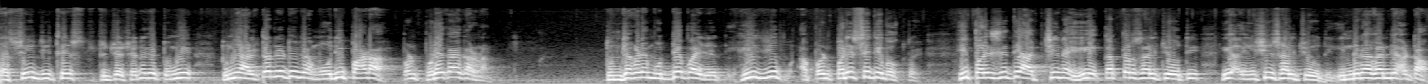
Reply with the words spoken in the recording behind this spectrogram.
तशी जिथे सिच्युएशन आहे की तुम्ही तुम्ही अल्टरनेटिव्ह द्या मोदी पाडा पण पुढे काय करणार? तुमच्याकडे मुद्दे पाहिजेत. ही जी आपण परिस्थिती बघतोय ही परिस्थिती आजची नाही ही एकाहत्तर सालची होती ही ऐंशी सालची होती. इंदिरा गांधी हटाव.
